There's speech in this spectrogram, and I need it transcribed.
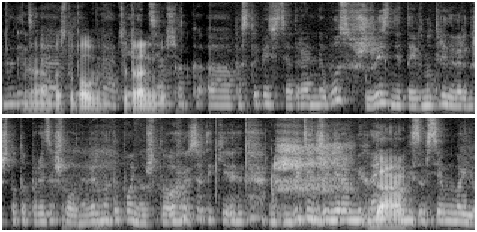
ведь, э, поступал да, в театральный вуз. как э, поступить в театральный вуз, в жизни-то и внутри, наверное, что-то произошло. Наверное, ты понял, что все-таки быть инженером-механиком да. не совсем мое.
